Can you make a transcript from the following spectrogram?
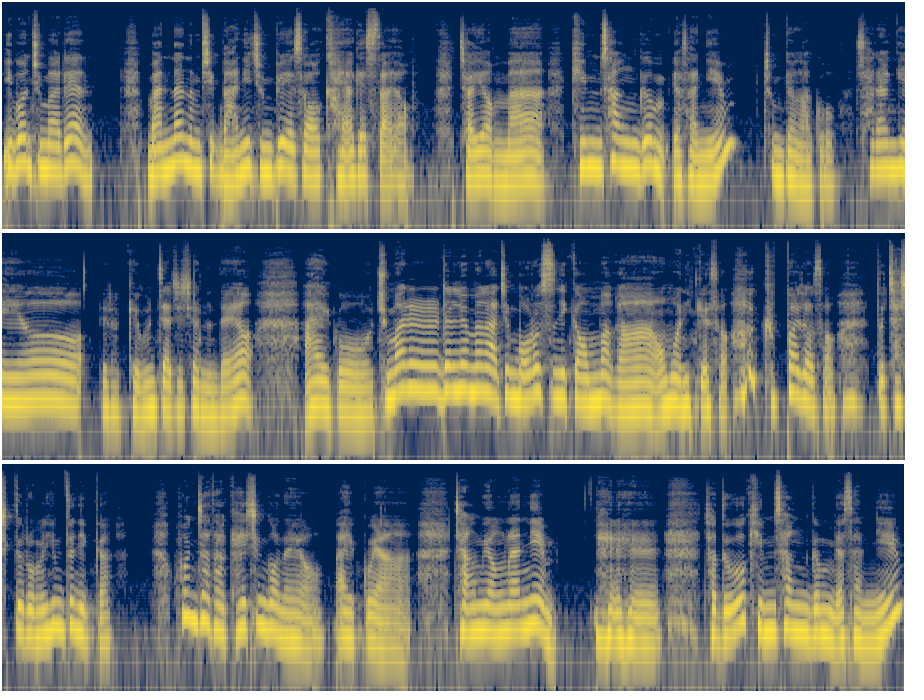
이번 주말엔 만난 음식 많이 준비해서 가야겠어요. 저희 엄마 김상금 여사님 존경하고 사랑해요. 이렇게 문자 주셨는데요. 아이고, 주말을 되려면 아직 멀었으니까 엄마가, 어머니께서 급하셔서 또 자식들 오면 힘드니까 혼자 다 계신 거네요. 아이고야. 장명란님, 저도 김상금 여사님,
